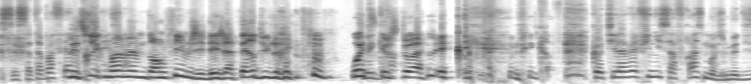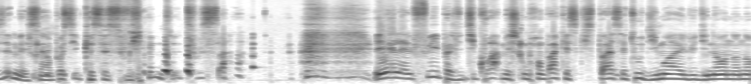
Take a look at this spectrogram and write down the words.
Ça t'a pas fait Les trucs, moi-même dans le film, j'ai déjà perdu le rythme. Où est-ce que je dois aller quoi? Mais grave, quand il avait fini sa phrase, moi je me disais, mais c'est impossible qu'elle se souvienne de tout ça. Et elle, elle flippe, elle lui dit quoi Mais je comprends pas, qu'est-ce qui se passe et tout. Dis-moi, elle lui dit non, non, non,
